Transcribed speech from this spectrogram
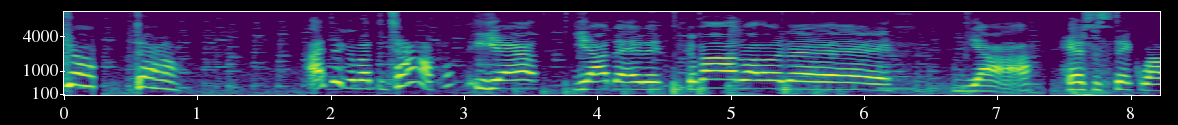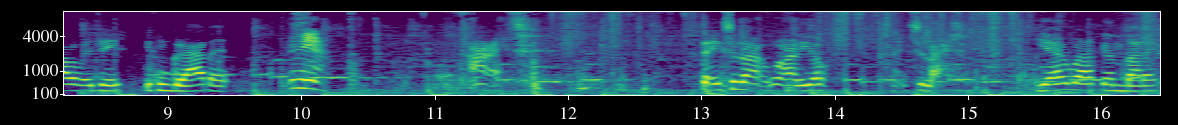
go. Down. I think I'm at the top. Yeah, yeah, baby. Come on, Waluigi. Yeah. Here's the stick, Waluigi. You can grab it. Yeah. Alright. Thanks a lot, Wario. Thanks a lot. You're welcome, buddy.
